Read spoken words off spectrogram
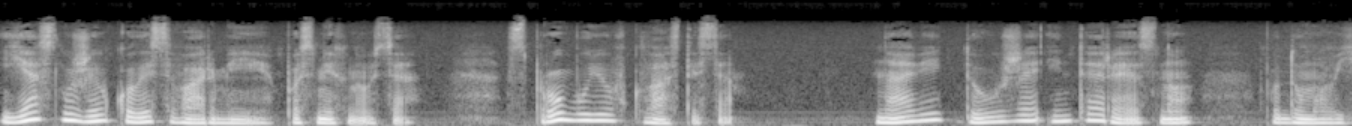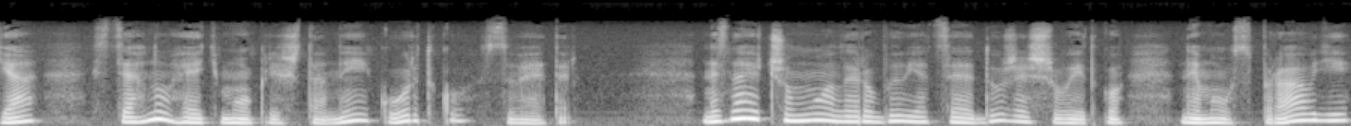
Я служив колись в армії, посміхнувся. Спробую вкластися. Навіть дуже інтересно подумав я, стягнув геть мокрі штани, куртку, светер. Не знаю чому, але робив я це дуже швидко, немов справді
